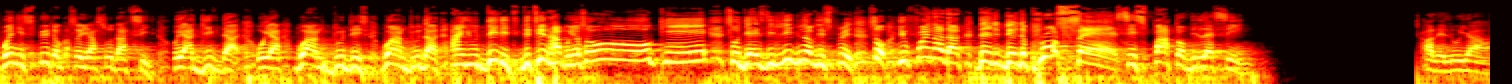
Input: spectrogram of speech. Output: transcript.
when the Spirit of God says, "You yeah, sow that seed. Oh, yeah, give that. Oh, yeah, go and do this. Go and do that. And you did it. The thing happened. You say, Oh, okay. So there is the leading of the Spirit. So you find out that the, the, the process is part of the lesson. Hallelujah.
